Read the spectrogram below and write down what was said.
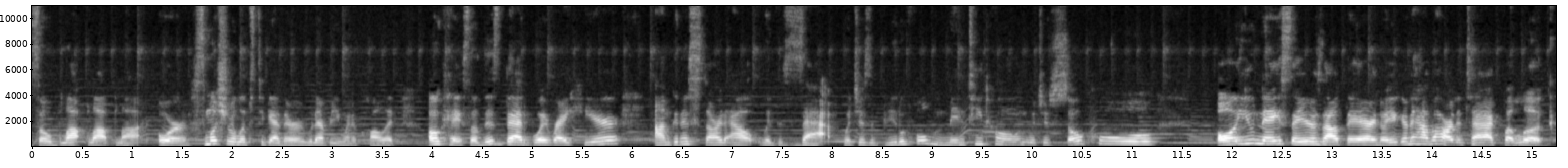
So blot, blot, blot, or smush your lips together, whatever you want to call it. Okay, so this bad boy right here, I'm gonna start out with Zap, which is a beautiful minty tone, which is so cool all you naysayers out there, I know you're gonna have a heart attack, but look,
